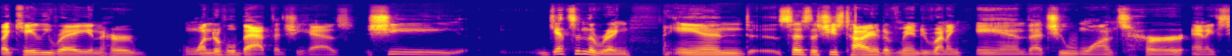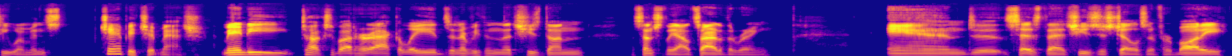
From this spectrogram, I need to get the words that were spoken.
by Kay Lee Ray and her wonderful bat that she has. She gets in the ring and says that she's tired of Mandy running and that she wants her NXT Women's Championship match. Mandy talks about her accolades and everything that she's done essentially outside of the ring and uh, says that she's just jealous of her body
